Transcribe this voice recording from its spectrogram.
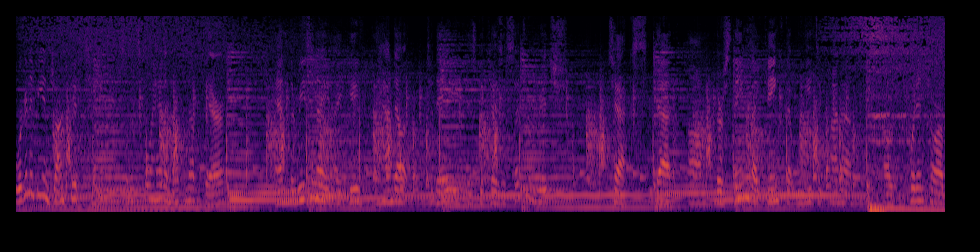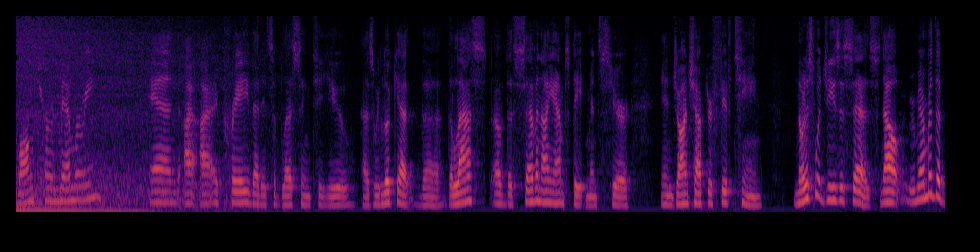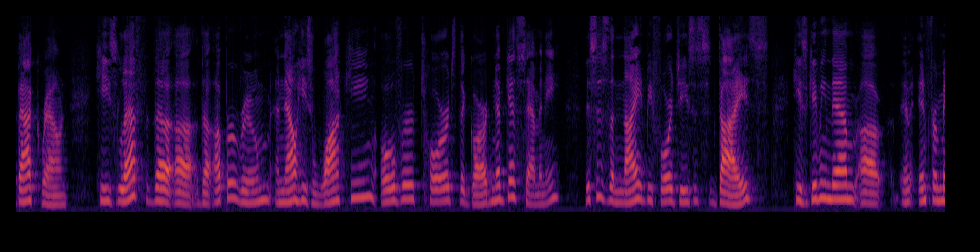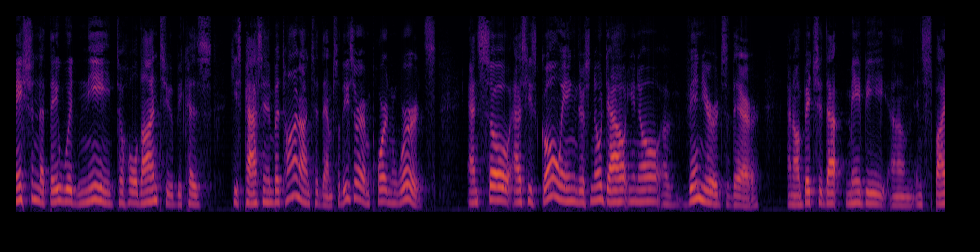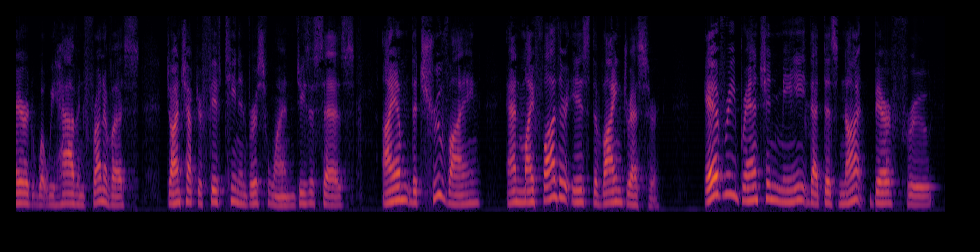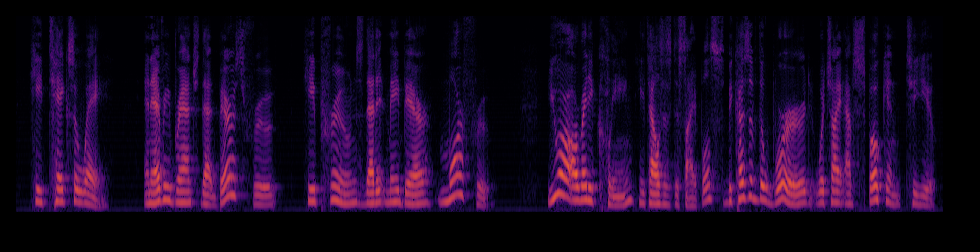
we're going to be in John 15, so let's go ahead and open up there. And the reason I, I gave a handout today is because it's such a rich text that um, there's things I think that we need to kind of uh, put into our long-term memory. And I, I pray that it's a blessing to you as we look at the, the last of the seven I am statements here in John chapter 15. Notice what Jesus says. Now, remember the background. He's left the, uh, the upper room and now he's walking over towards the Garden of Gethsemane. This is the night before Jesus dies. He's giving them uh, information that they would need to hold on to because he's passing the baton on to them. So these are important words. And so as he's going, there's no doubt, you know, vineyards there. And I'll bet you that maybe um, inspired what we have in front of us. John chapter 15 and verse 1, Jesus says, I am the true vine, and my Father is the vine dresser. Every branch in me that does not bear fruit, he takes away. And every branch that bears fruit, he prunes that it may bear more fruit. You are already clean, he tells his disciples, because of the word which I have spoken to you.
